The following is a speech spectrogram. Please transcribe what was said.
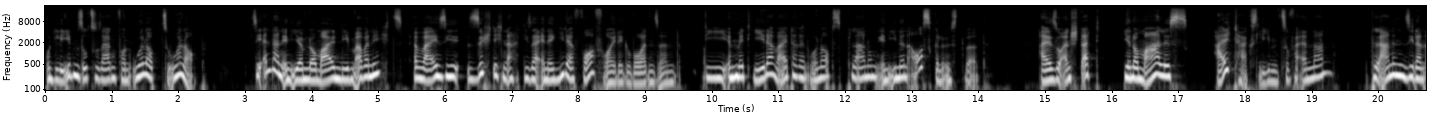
und leben sozusagen von Urlaub zu Urlaub? Sie ändern in ihrem normalen Leben aber nichts, weil sie süchtig nach dieser Energie der Vorfreude geworden sind, die mit jeder weiteren Urlaubsplanung in ihnen ausgelöst wird. Also anstatt ihr normales Alltagsleben zu verändern, planen sie dann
